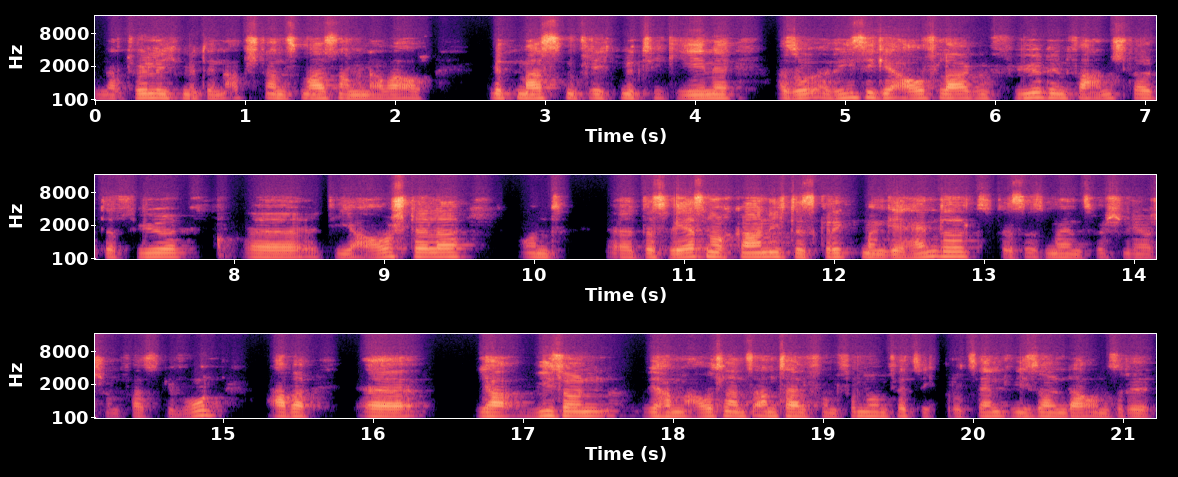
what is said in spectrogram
natürlich mit den Abstandsmaßnahmen, aber auch mit Maskenpflicht, mit Hygiene. Also riesige Auflagen für den Veranstalter, für äh, die Aussteller. Und äh, das wäre es noch gar nicht. Das kriegt man gehandelt. Das ist man inzwischen ja schon fast gewohnt. Aber äh, ja, wie sollen, wir haben einen Auslandsanteil von 45 Prozent. Wie sollen da unsere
